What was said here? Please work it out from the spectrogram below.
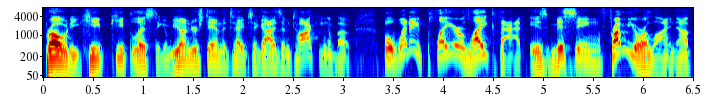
Brody, keep keep listing them. You understand the types of guys I'm talking about. But when a player like that is missing from your lineup,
